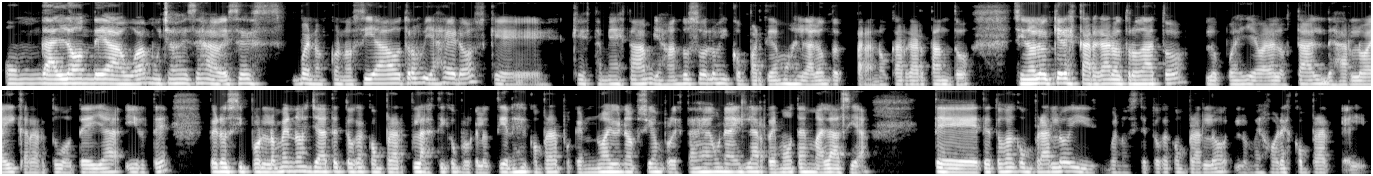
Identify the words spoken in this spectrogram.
un galón de agua. Muchas veces, a veces, bueno, conocía a otros viajeros que, que también estaban viajando solos y compartíamos el galón para no cargar tanto. Si no lo quieres cargar otro dato, lo puedes llevar al hostal, dejarlo ahí, cargar tu botella, irte. Pero si por lo menos ya te toca comprar plástico porque lo tienes que comprar porque no hay una opción, porque estás en una isla remota en Malasia, te, te toca comprarlo y bueno, si te toca comprarlo, lo mejor es comprar el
